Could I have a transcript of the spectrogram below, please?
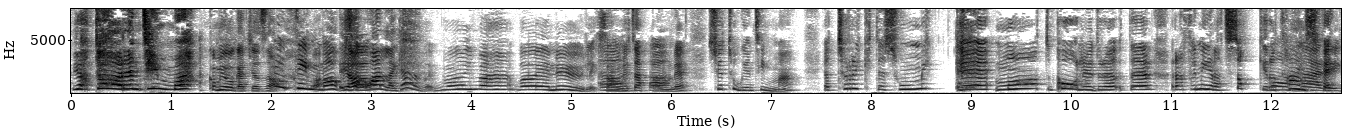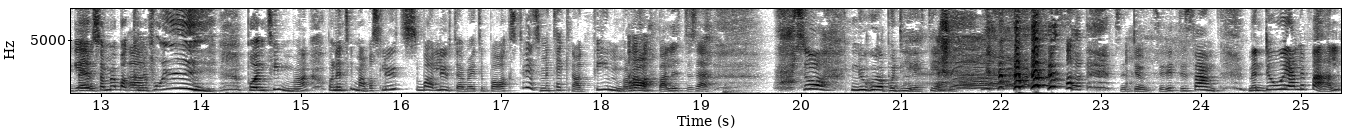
Jag tar en timma! Jag ihåg att jag sa. En timma också. Ja, och alla garvade. Vad, vad, vad är nu liksom? Ja, nu tappar ja. hon det. Så jag tog en timma. Jag tryckte så mycket mat, kolhydrater, raffinerat socker och Åh, transfetter herregud. som jag bara kunde få i på en timma. Och när timman var slut så bara lutade jag mig tillbaks, du vet som en tecknad film, rapa lite så här. Så, nu går jag på diet igen. så, så dumt så det är inte sant. Men då i alla fall.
